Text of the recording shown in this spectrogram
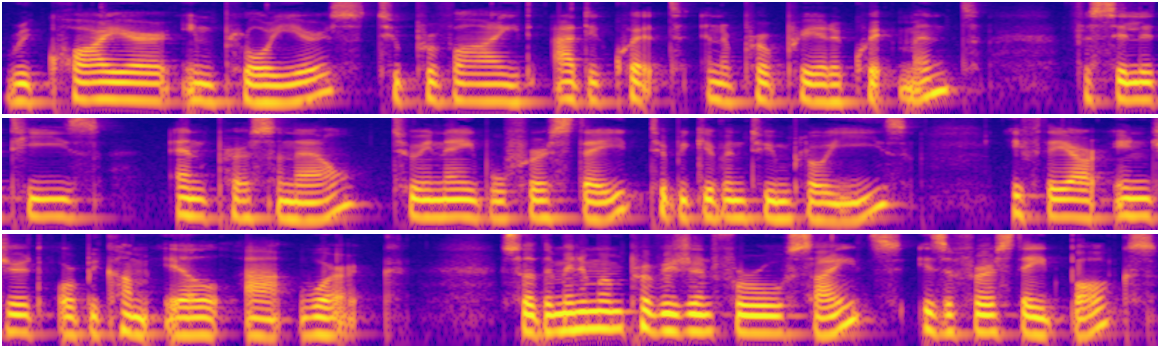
require employers to provide adequate and appropriate equipment, facilities, and personnel to enable first aid to be given to employees if they are injured or become ill at work. So, the minimum provision for all sites is a first aid box,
